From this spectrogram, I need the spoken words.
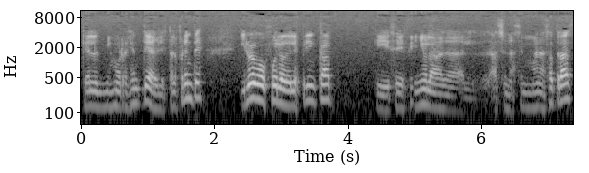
que él mismo regente, él está al frente. Y luego fue lo del Sprint Cup, que se definió hace unas semanas atrás,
